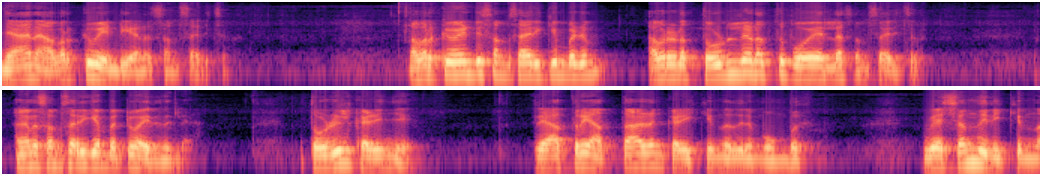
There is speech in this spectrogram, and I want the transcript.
ഞാൻ അവർക്ക് വേണ്ടിയാണ് സംസാരിച്ചത്. അവർക്ക് വേണ്ടി സംസാരിക്കുമ്പോഴും അവരുടെ തൊഴിലിടത്ത് പോയല്ല സംസാരിച്ചത്. അങ്ങനെ സംസാരിക്കാൻ പറ്റുമായിരുന്നില്ല. തൊഴിൽ കഴിഞ്ഞ് രാത്രി അത്താഴം കഴിക്കുന്നതിന് മുമ്പ് വിശന്നിരിക്കുന്ന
